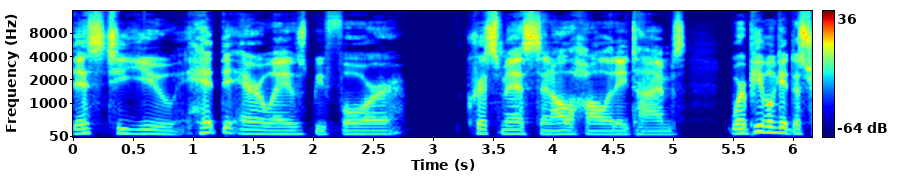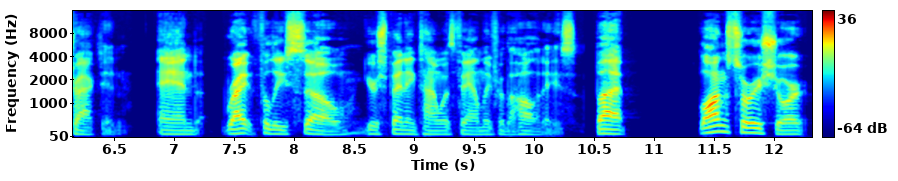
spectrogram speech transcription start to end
this to you, hit the airwaves before Christmas and all the holiday times where people get distracted. And rightfully so, you're spending time with family for the holidays. But long story short,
